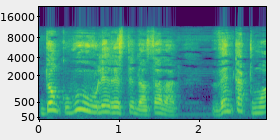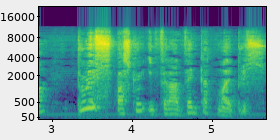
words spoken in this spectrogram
Donc, vous voulez rester dans ça là 24 mois, plus, parce qu'il fera 24 mois et plus.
